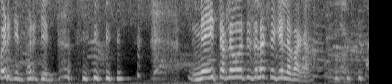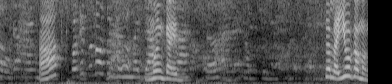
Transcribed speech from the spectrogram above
पडशील पडशील मी विचारल्यामुळे तिचं लक्ष गेलं बघा. हा? मग काय? चला येऊ का मग?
